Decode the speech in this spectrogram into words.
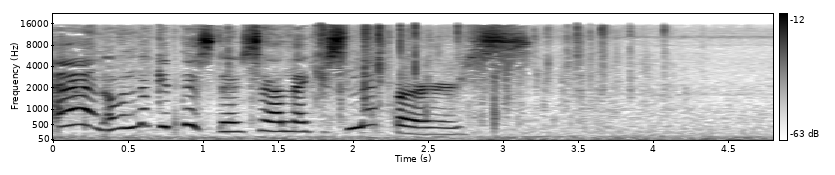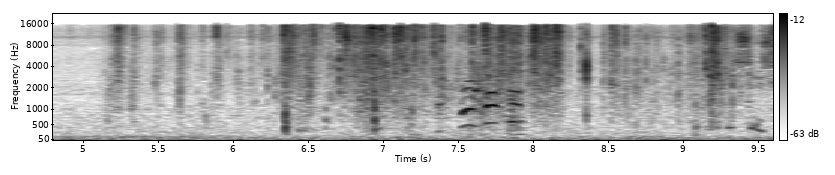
And, oh, look at this. There's uh, like slippers. this is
